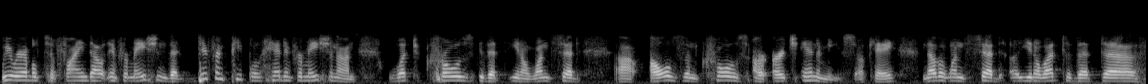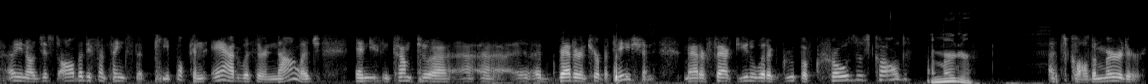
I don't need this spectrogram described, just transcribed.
we were able to find out information that different people had information on what crows that you know one said uh, owls and crows are arch enemies. Okay, another one said uh, you know what that uh, you know just all the different things that people can add with their knowledge, and you can come to a, a, a better interpretation. Matter of fact, you know what a group of crows is called? A murder. It's called a murder.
